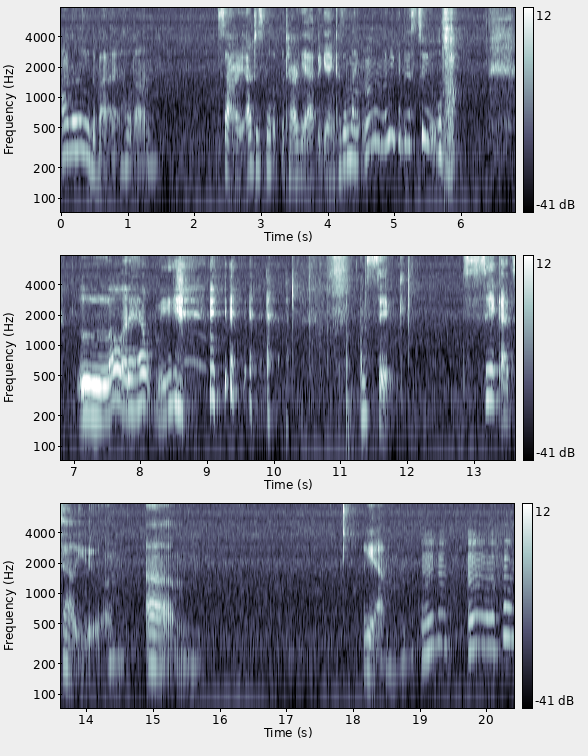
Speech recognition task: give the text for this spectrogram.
I really need to buy it. Hold on. Sorry, I just pulled up the Target app again because I'm like, mm, let me get this too. Lord help me. I'm sick. Sick, I tell you. Um, Yeah. Mm-hmm. Mhm.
